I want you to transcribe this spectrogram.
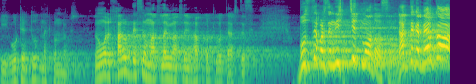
কি, উটের দুধ নাকি অন্য কিছু? ওমরে ফারুক দেখছে, মাতলামি মাতলামি, ভাব করতে করতে আসতেছে। বুঝতে পারছে নিশ্চিত মদ আছে। ডাক দেখে বের কর!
